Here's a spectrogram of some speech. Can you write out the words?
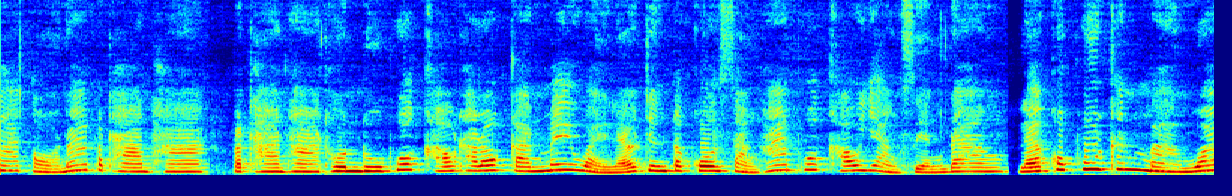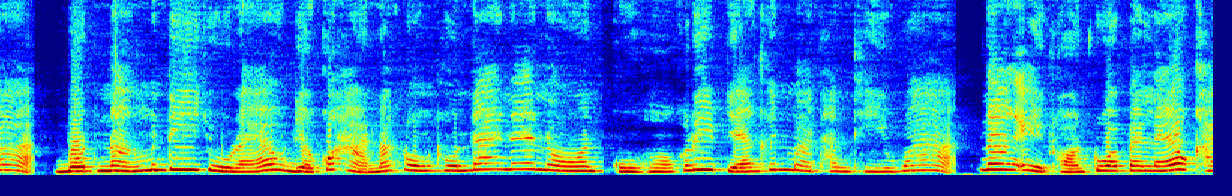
มาต่อหน้าประธานฮา ประธานฮาทนดูพวกเขาทะเลาะกันไม่ไหวแล้วจึงตะโกนสั่งห้ามพวกเขาอย่างเสียงดัง แล้วก็พูดขึ้นมาว่า บทหนังมันดีอยู่แล้ว เดี๋ยวก็หานักลงทุนได้แน่นอน กูโฮก็รีบแย้งขึ้นมาทันทีว่านางเอกถอนตัวไปแล้วใคร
